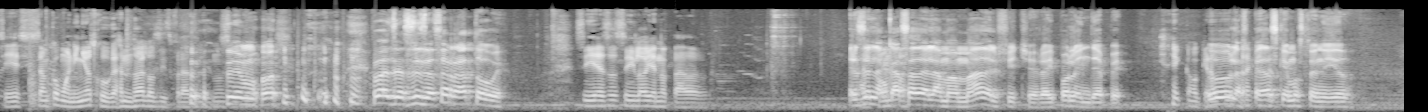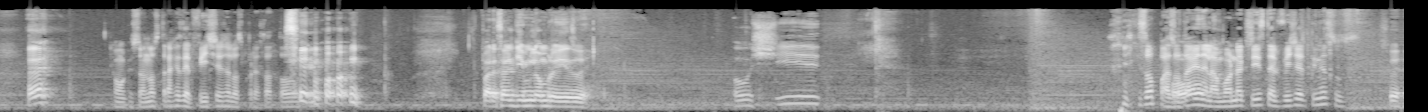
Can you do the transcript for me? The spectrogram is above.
Sí, sí, son como niños jugando a los disfraces. ¿no? Simón. Pues desde, hace rato, güey. Sí, eso sí lo había notado. Es Al en la compa. casa de la mamá del Fischer, ahí por la Indepe. como que Uh, las pedas de- que hemos tenido. ¿Eh? Como que son los trajes del Fisher, se los prestó a todos. Simón. Parece el Jim Lombriz, güey. Oh shit. Eso pasó Oh. también en el amor no existe. El Fisher tiene sus, Sí.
